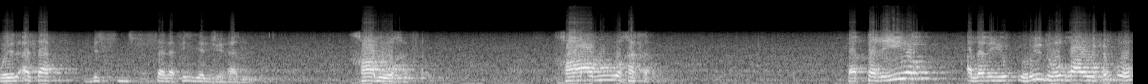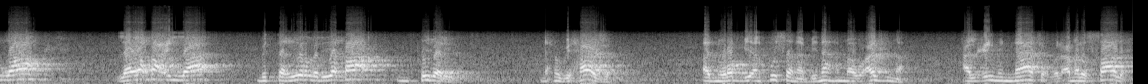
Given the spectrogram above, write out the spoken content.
وللأسف باسم السلفية الجهادية. خابوا وخسروا. خابوا وخسروا. فالتغيير الذي يريده الله ويحبه الله لا يقع إلا بالتغيير الذي يقع من قبلنا. نحن بحاجة أن نربي أنفسنا بنهمة وعزمة على العلم النافع والعمل الصالح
